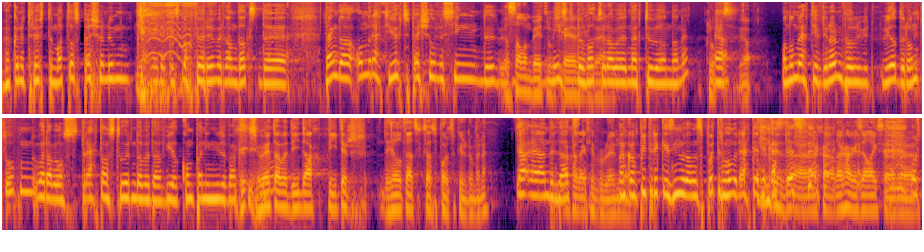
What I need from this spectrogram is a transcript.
we kunnen het rust de Matthias special noemen. Eigenlijk is nog veel ruimer dan dat. De, ik denk dat onrecht jeugd special misschien de Dat zal een betere meest bevatten waar we naartoe willen dan. Hè? Klopt, Ja. ja. Want onrecht heeft enorm veel wilde rondlopen, waar we ons terecht aan storen dat we dat via company niet zo vaak Je, zien. je weet dat we die dag Pieter de hele tijd successporter kunnen noemen. Hè? Ja, ja, inderdaad. Dat gaat echt geen probleem Dan zijn. kan Pieter een keer zien hoe dat een sporter onrecht eigenlijk Dus, echt is. eh, dat, gaat, dat gaat gezellig zijn. eh. Wordt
